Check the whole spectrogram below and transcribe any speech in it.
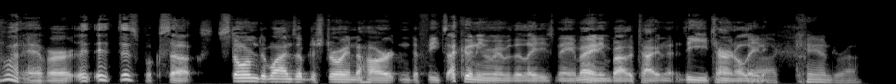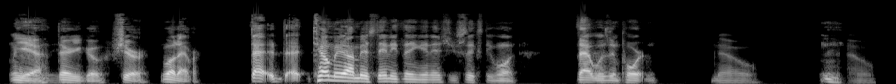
whatever. It, it, this book sucks. Storm winds up destroying the heart and defeats. I couldn't even remember the lady's name. I didn't even bother typing it. The Eternal Lady. Uh, Kandra. yeah, lady. there you go. Sure, whatever. That, that tell me I missed anything in issue sixty one that was important. No. Mm. No.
